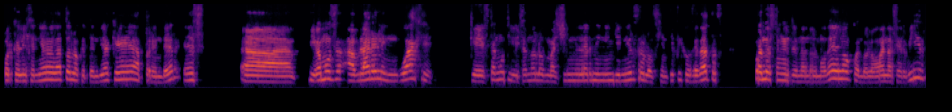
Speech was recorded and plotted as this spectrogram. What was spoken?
porque el ingeniero de datos lo que tendría que aprender es, uh, digamos, hablar el lenguaje que están utilizando los Machine Learning Engineers o los científicos de datos, cuando están entrenando el modelo, cuando lo van a servir,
